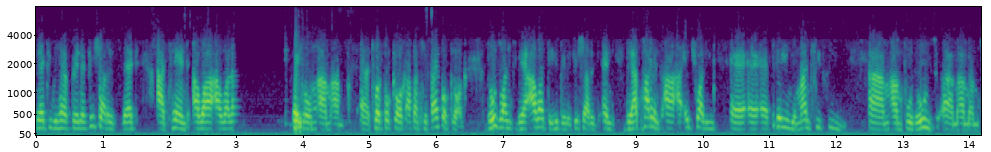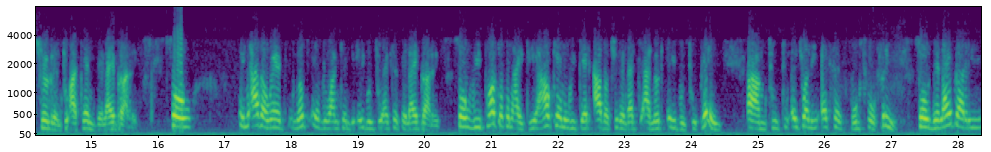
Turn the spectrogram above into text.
that we have beneficiaries that attend our our from um, um, uh, 12 o'clock up until 5 o'clock. Those ones, they are our daily beneficiaries, and their parents are, are actually uh, uh, paying the monthly fee um, um, for those um, um, um, children to attend the library. So, in other words, not everyone can be able to access the library. So, we thought of an idea how can we get other children that are not able to pay um, to, to actually access books for free? So, the library,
